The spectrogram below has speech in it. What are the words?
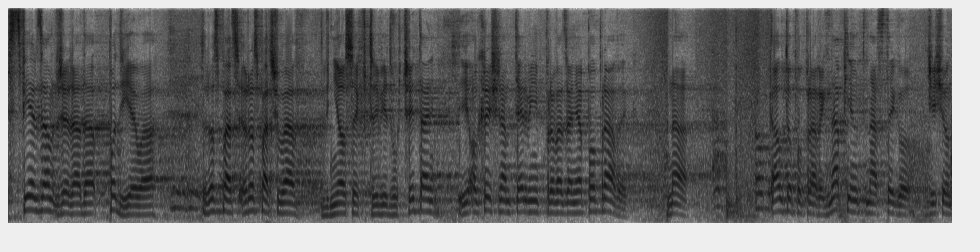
Stwierdzam, że Rada podjęła, rozpatr, rozpatrzyła wniosek w trybie dwóch czytań i określam termin wprowadzania poprawek na autopoprawek na 15 10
